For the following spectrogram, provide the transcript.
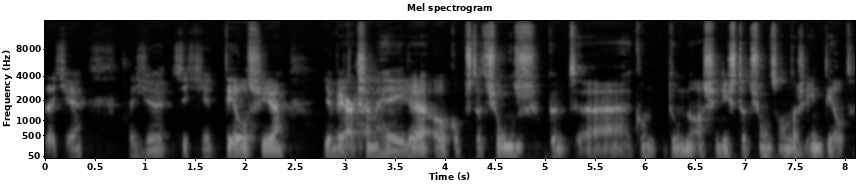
dat, je, dat, je, dat je deels je, je werkzaamheden ook op stations kunt, kunt doen als je die stations anders indeelt.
